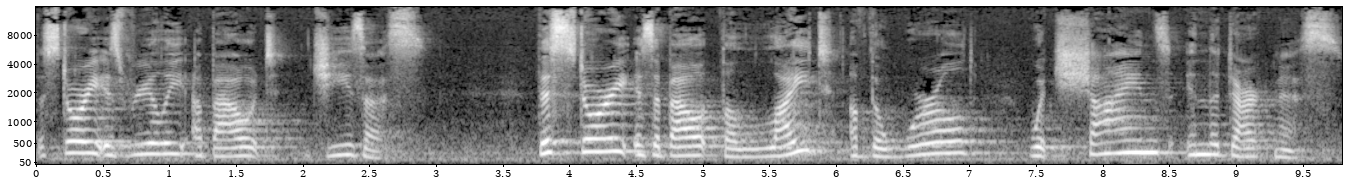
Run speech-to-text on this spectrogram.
The story is really about Jesus. This story is about the light of the world which shines in the darkness.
